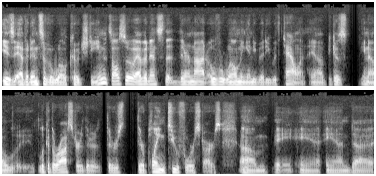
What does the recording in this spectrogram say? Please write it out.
is evidence of a well coached team. It's also evidence that they're not overwhelming anybody with talent uh, because you know look at the roster. There, there's they're playing two four stars, um, and, and uh,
